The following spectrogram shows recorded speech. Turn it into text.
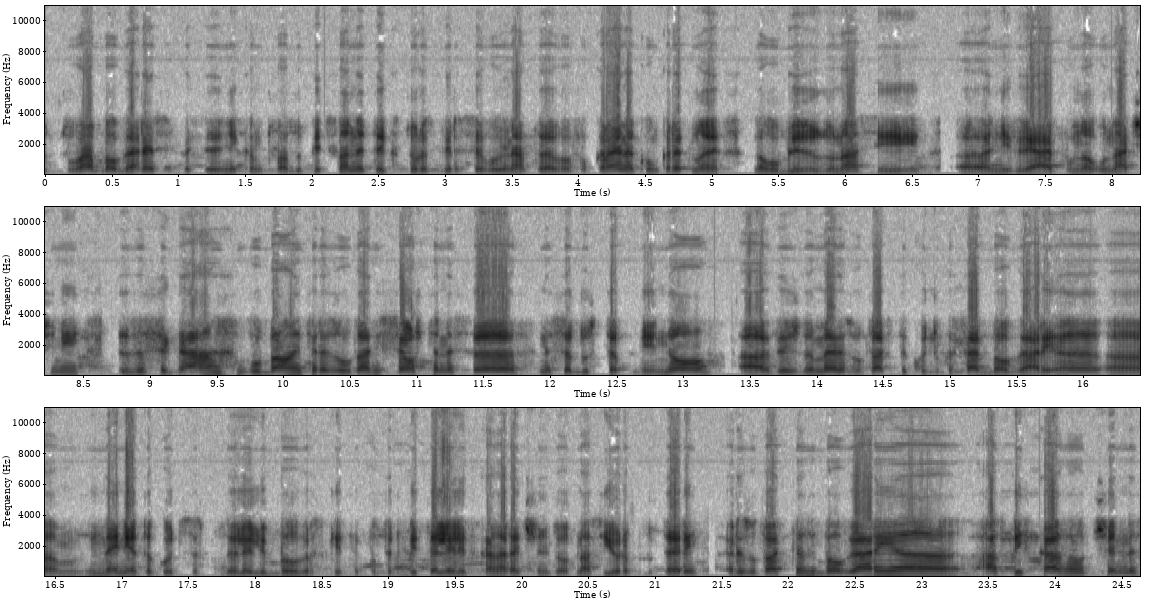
от това. България се присъедини към това допитване, тъй като разбира се войната в Украина конкретно е много близо до нас и а, ни влияе по много начини. За сега глобалните резултати все още не са, не са достъпни, но а, виждаме резултатите, които касаят България, а, мненията, които са споделили българските потребители или така наречените от нас юрепортери. Резултатите за България аз бих казал, че не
